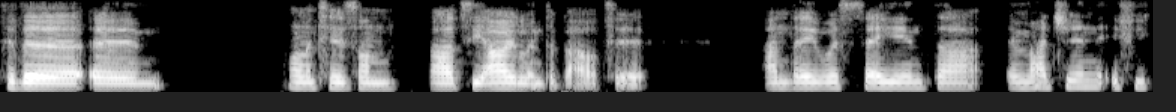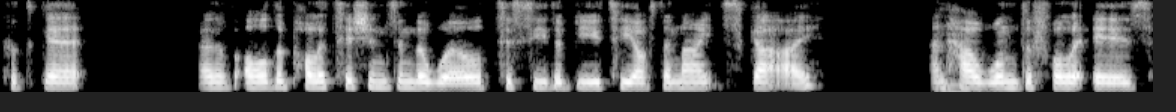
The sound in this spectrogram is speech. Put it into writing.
to the um, volunteers on Bardsey Island about it, and they were saying that imagine if you could get kind of all the politicians in the world to see the beauty of the night sky and how mm. wonderful it is,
